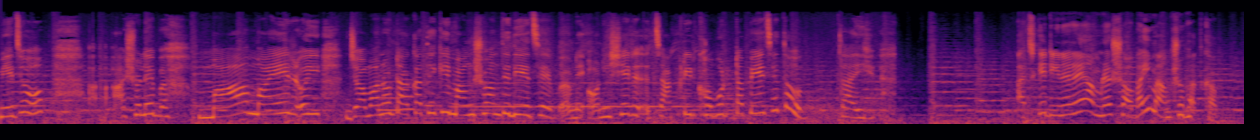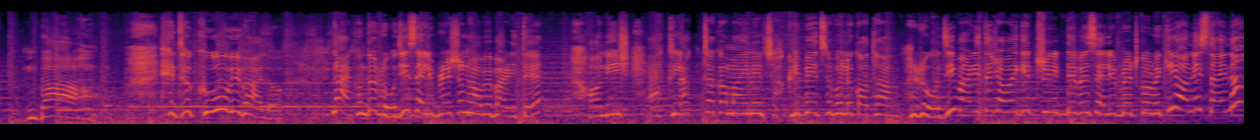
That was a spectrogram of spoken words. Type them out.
মেজো আসলে মা মায়ের ওই জমানো টাকা থেকেই মাংস আনতে দিয়েছে। মানে অনিশের চাকরির খবরটা পেয়েছে তো তাই। আজকে ডিনারে আমরা সবাই মাংস ভাত খাব। বাহ! এটা খুবই ভালো। না এখন তো রোজই সেলিব্রেশন হবে বাড়িতে। অনিশ এক লাখ টাকা মাইনের চাকরি পেয়েছে বলে কথা। রোজই বাড়িতে সবাইকে ট্রিট দেবে সেলিব্রেট করবে। কি অনিশ তাই না?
